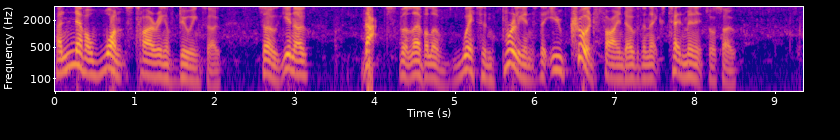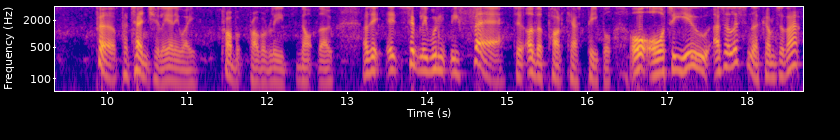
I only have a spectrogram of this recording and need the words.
and never once tiring of doing so. So, you know, that's the level of wit and brilliance that you could find over the next 10 minutes or so. Per- potentially, anyway. Prob- probably not, though, as it, it simply wouldn't be fair to other podcast people, or, or to you as a listener, come to that.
